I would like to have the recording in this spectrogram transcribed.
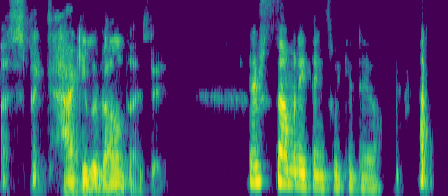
a spectacular Valentine's Day. There's so many things we could do.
